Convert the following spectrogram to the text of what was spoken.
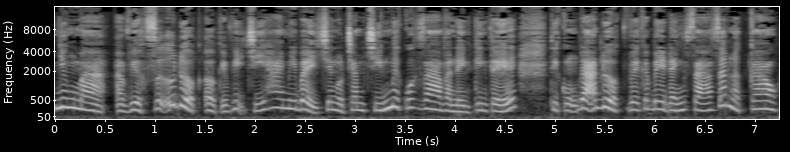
nhưng mà à, việc giữ được ở cái vị trí 27 trên 190 quốc gia và nền kinh tế thì cũng đã được WB đánh giá rất là cao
